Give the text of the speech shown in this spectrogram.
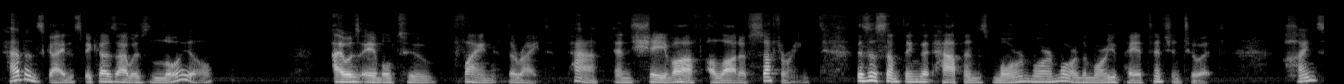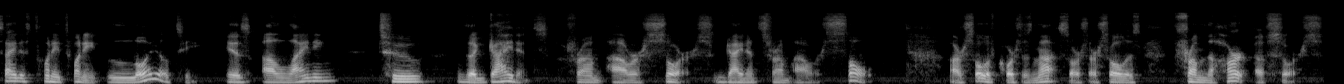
heaven's guidance because I was loyal I was able to find the right path and shave off a lot of suffering. This is something that happens more and more and more the more you pay attention to it. Hindsight is 2020 loyalty is aligning to the guidance from our source guidance from our soul. Our soul of course is not source. Our soul is from the heart of source.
